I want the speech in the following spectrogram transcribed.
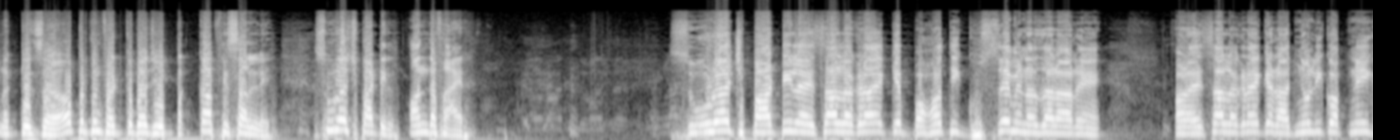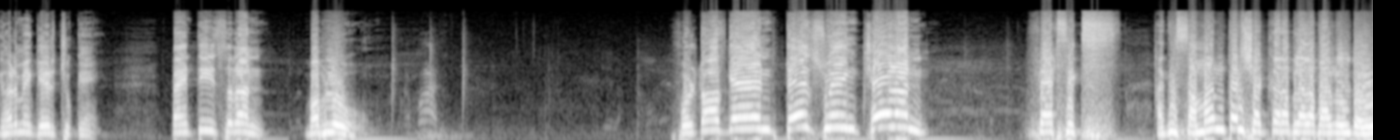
नक्कीच अप्रतिम फटकेबाजी पक्का फिसालले Suraj Patil on the fire Suraj Patil ऐसा लग रहा है कि बहुत ही गुस्से में नज़र आ रहे हैं। और ऐसा लग रहा है कि राजनौली को अपने ही घर में घेर चुके हैं। पैंतीस रन बबलू। फुल टॉस गेंद तेज स्विंग छह रन। फ्लॅट सिक्स अगदी समांतर षटकार आपल्याला पाहायला मिळतोय.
